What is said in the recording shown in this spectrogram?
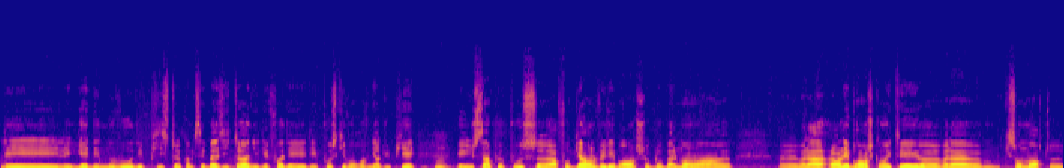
les, il y a des nouveaux des pistes comme ces basitones, il y a des fois des, des pousses qui vont revenir du pied Hmm. et une simple pousse. euh, Alors, faut bien enlever les branches globalement, hein, euh, euh, voilà. Alors, les branches qui ont été, euh, voilà, euh, qui sont mortes, euh,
